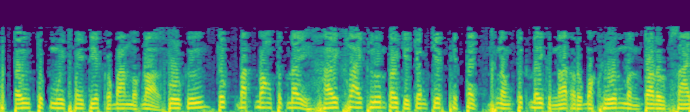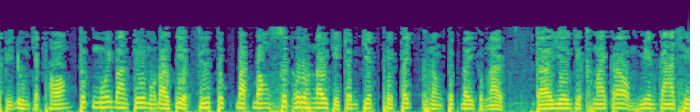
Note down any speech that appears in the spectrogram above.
ផុតទៅទុកមួយថ្មីទៀតក៏បានមកដល់ពលគឺទុកបាត់បង់ទឹកដីហើយคล้ายខ្លួនទៅជាជនជាតិភាគតិចក្នុងទឹកដីកំណត់របស់ខ្លួនមិនទាន់រំសាយពីដួងចិត្តផងទុកមួយបានចូលមកដល់ទៀតគឺទុកបាត់បង់សិទ្ធិរស់នៅជាជនជាតិភាគតិចក្នុងទឹកដីកំណើតតើយើងជាខ្មែរក្រមមានការឈឺ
